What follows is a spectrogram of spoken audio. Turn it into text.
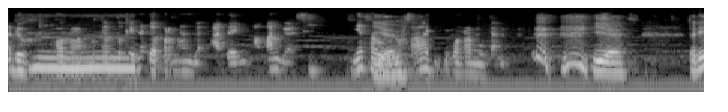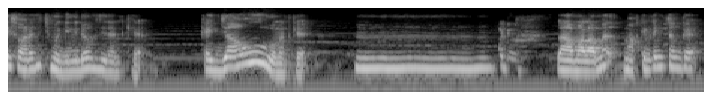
Aduh, Hmm. pohon rambutan tuh kayaknya nggak pernah nggak ada yang aman gak sih? Kayaknya selalu Iya. masalah gitu pohon rambutan. iya. Tadi suaranya cuma gini doang Zidan kayak kayak jauh banget kayak hmm. Aduh. Lama-lama makin kenceng kayak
